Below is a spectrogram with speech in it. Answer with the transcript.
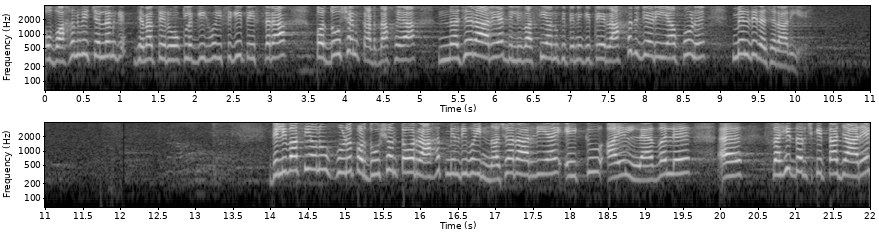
ਉਹ ਵਾਹਨ ਵੀ ਚੱਲਣਗੇ, ਜਿਨ੍ਹਾਂ ਤੇ ਰੋਕ ਲੱਗੀ ਹੋਈ ਸੀਗੀ ਤੇ ਇਸ ਤਰ੍ਹਾਂ ਪ੍ਰਦੂਸ਼ਣ ਘਟਦਾ ਹੋਇਆ ਨਜ਼ਰ ਆ ਰਿਹਾ। ਦਿੱਲੀ ਵਾਸੀਆਂ ਨੂੰ ਕਿਤੇ ਨਾ ਕਿਤੇ ਰਾਹਤ ਜਿਹੜੀ ਆ ਹੁਣ ਮਿਲਦੀ ਨਜ਼ਰ ਆ ਰਹੀ ਹੈ। ਦਿੱਲੀ ਵਾਸੀਆਂ ਨੂੰ ਹੁਣ ਪ੍ਰਦੂਸ਼ਣ ਤੋਂ ਰਾਹਤ ਮਿਲਦੀ ਹੋਈ ਨਜ਼ਰ ਆ ਰਹੀ ਹੈ। ਇੱਕ ਆਈ ਲੈਵਲ ਸਹੀ ਦਰਜ ਕੀਤਾ ਜਾ ਰਿਹਾ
